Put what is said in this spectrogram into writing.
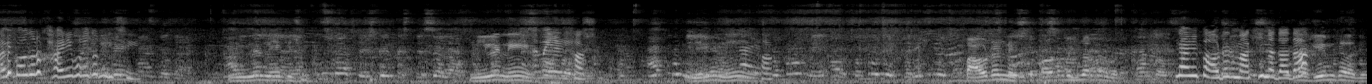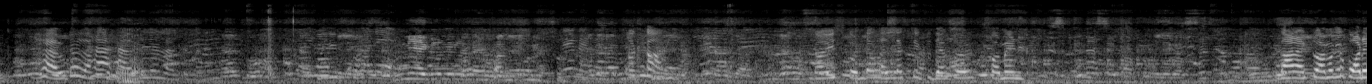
আমি কোনোদিনও খাইনি বলে তো নিচ্ছি। নিলে নে কিছু। নিলে নে। নিলে নে। পাউডার নে পাউডার বেশি দরকার না আমি পাউডার মাখি না দাদা। গেম খেলা হ্যাঁ ওটা লাগবে। হ্যাঁ ওটা যেন গাইস কোনটা ভালো লাগছে একটু দেখো কমেন্ট দাঁড়া একটু আমাকে পরে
